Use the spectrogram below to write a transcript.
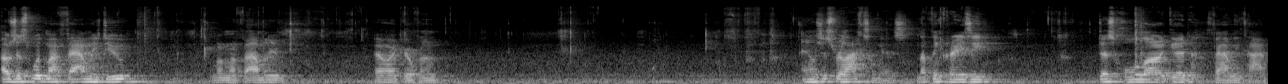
I was just with my family too. With my family and my girlfriend. And it was just relaxing, guys. Nothing crazy. Just a whole lot of good family time.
